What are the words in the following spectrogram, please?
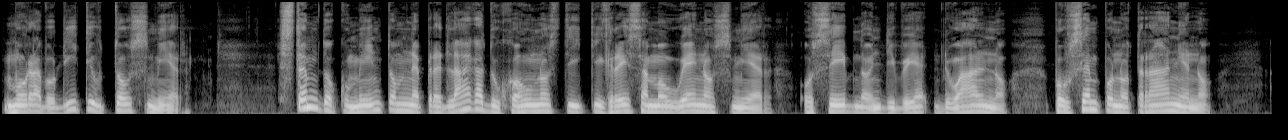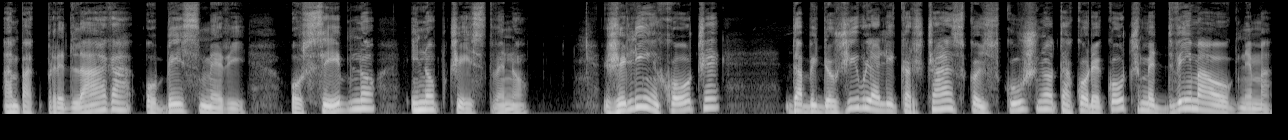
mora voditi v to smer. S tem dokumentom ne predlaga duhovnosti, ki gre samo v eno smer, osebno, individualno, povsem ponotranjeno, ampak predlaga obe smeri, osebno in občestveno. Želi in hoče, da bi doživljali krščansko izkušnjo tako rekoč med dvema ognjema,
